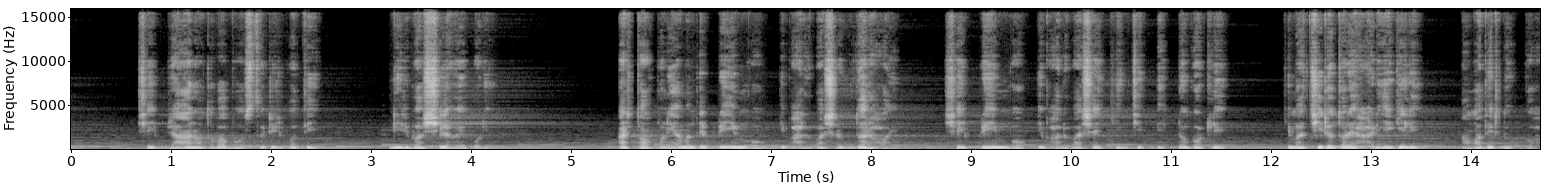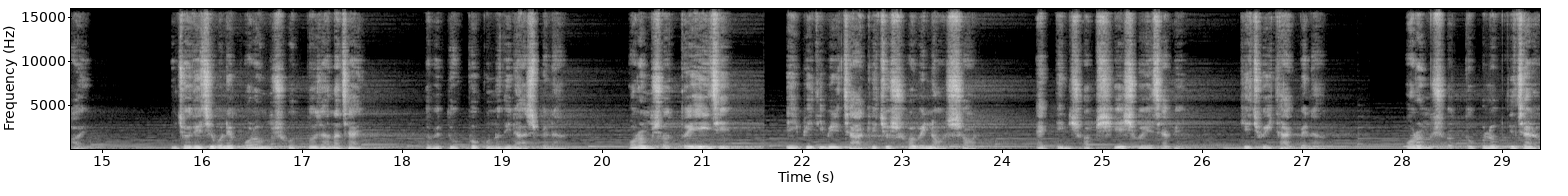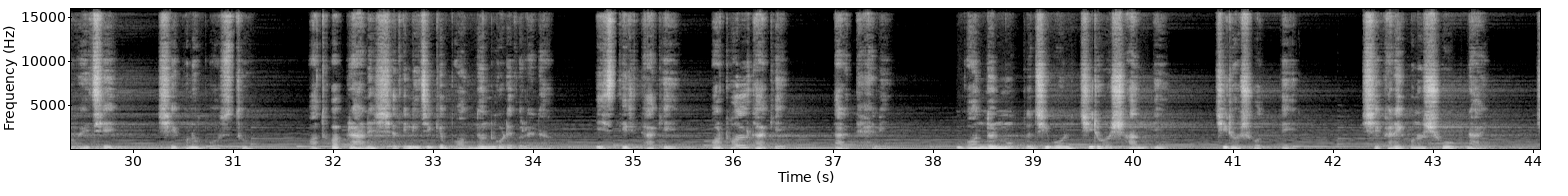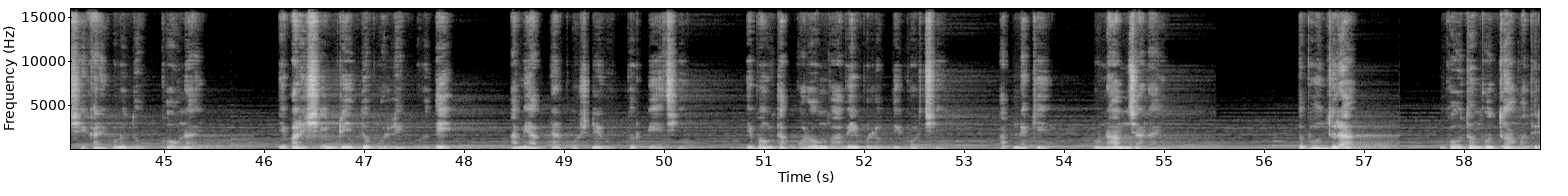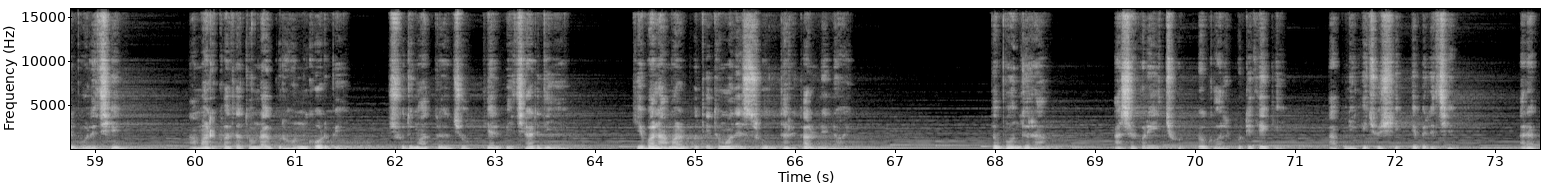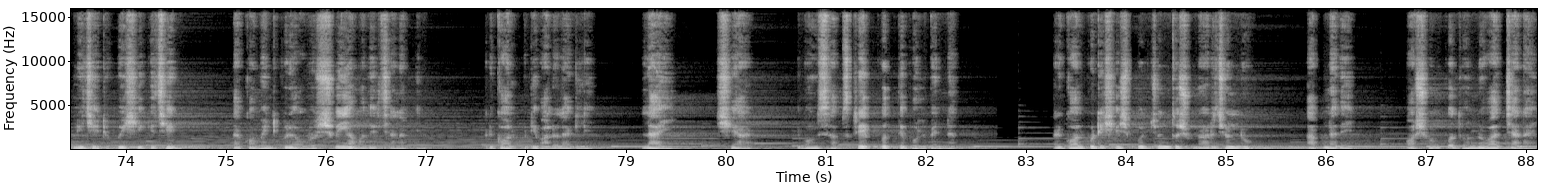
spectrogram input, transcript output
সেই প্রাণ অথবা বস্তুটির প্রতি নির্ভরশীল হয়ে পড়ি। আর তখনই আমাদের প্রেম ভক্তি ভালোবাসার উদার হয়। সেই প্রেম ভক্তি ভালোবাসায় কিঞ্চিত বিঘ্ন ঘটলে কিংবা চিরতরে হারিয়ে গেলে আমাদের দুঃখ হয়। যদি জীবনে পরম সত্য জানা যায়, তবে দুঃখ কোনোদিন আসবে না। পরম সত্য এই যে, এই পৃথিবীর যা কিছু সবই নশ্বর। একদিন সব শেষ হয়ে যাবে, কিছুই থাকবে না। পরম সত্য উপলব্ধি যার হয়েছে, সে কোনো বস্তু অথবা প্রাণের সাথে নিজেকে বন্ধন গড়ে তোলে না। স্থির থাকে, অটল থাকে তার ধ্যানে। বন্ধনমুক্ত জীবন চির শান্তি, চির সত্যে। সেখানে কোনো সুখ নাই, সেখানে কোনো দুঃখও নাই। এবারে সেই বৃদ্ধ বললেন, গুরুদেব, আমি আপনার প্রশ্নের উত্তর পেয়েছি এবং তা পরমভাবে উপলব্ধি করছি। আপনাকে প্রণাম জানাই। তো বন্ধুরা, গৌতম বুদ্ধ আমাদের বলেছেন, আমার কথা তোমরা গ্রহণ করবে শুধুমাত্র যুক্তি আর বিচার দিয়ে। কেবল আমার প্রতি তোমাদের শ্রদ্ধার কারণে নয়। তো বন্ধুরা, আশা করি এই ছোট্ট গল্পটি থেকে আপনি কিছু শিখতে পেরেছেন। আর আপনি যেটুকুই শিখেছেন, তা কমেন্ট করে অবশ্যই আমাদের জানাবেন। আর গল্পটি ভালো লাগলে লাইক শেয়ার এবং সাবস্ক্রাইব করতে ভুলবেন না। আর গল্পটি শেষ পর্যন্ত শোনার জন্য আপনাদের অসংখ্য ধন্যবাদ জানাই।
